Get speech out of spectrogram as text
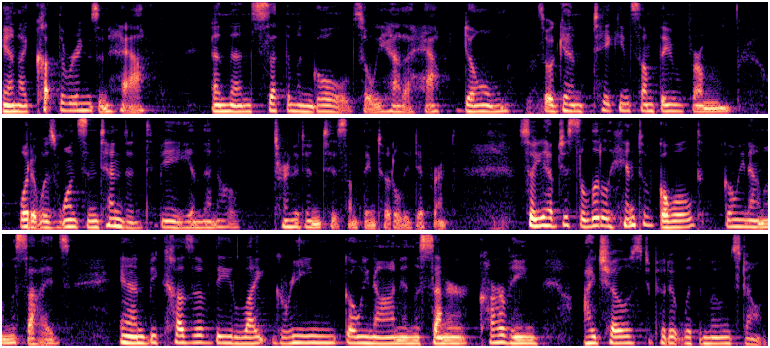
and I cut the rings in half and then set them in gold. So we had a half dome. So, again, taking something from what it was once intended to be, and then I'll turn it into something totally different. So you have just a little hint of gold going on on the sides. And because of the light green going on in the center carving, I chose to put it with the moonstone.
